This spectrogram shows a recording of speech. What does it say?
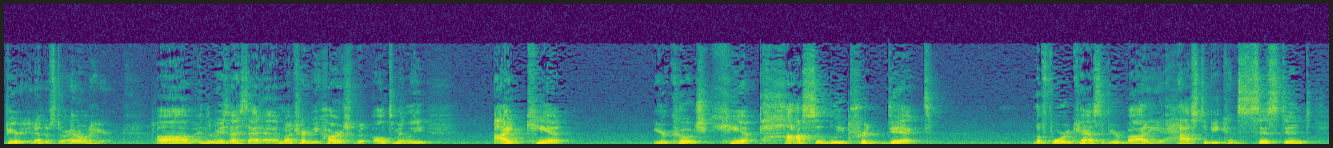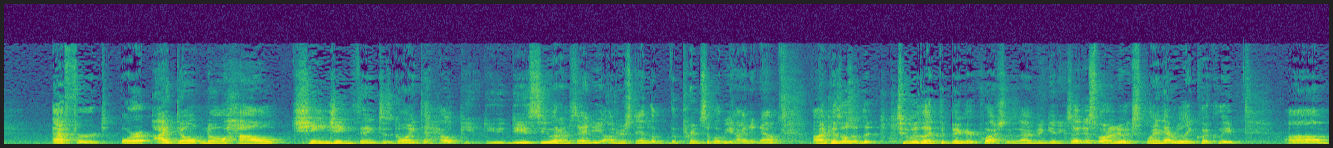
Period. End of story. I don't want to hear it. Um, and the reason I said I'm not trying to be harsh, but ultimately, I can't. Your coach can't possibly predict the forecast of your body. It has to be consistent effort, or I don't know how changing things is going to help you. Do you do you see what I'm saying? Do you understand the, the principle behind it now? Because uh, those are the two of like the bigger questions that I've been getting. So I just wanted to explain that really quickly. Um,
